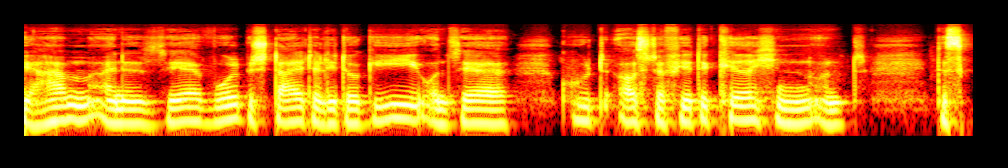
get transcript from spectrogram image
Wir haben eine sehr wohlbestallte Liturgie und sehr gut ausstaffierte Kirchen und das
